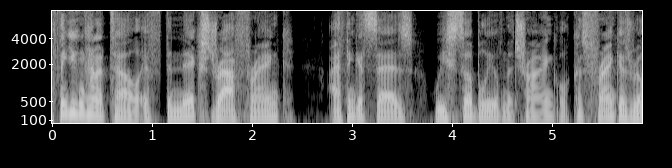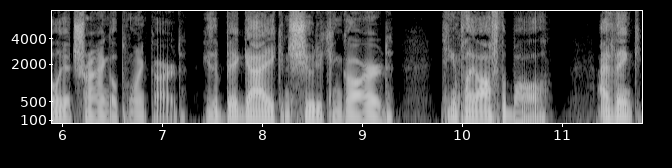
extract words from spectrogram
think you can kind of tell if the Knicks draft Frank, I think it says we still believe in the triangle because Frank is really a triangle point guard. He's a big guy. He can shoot. He can guard. He can play off the ball. I think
